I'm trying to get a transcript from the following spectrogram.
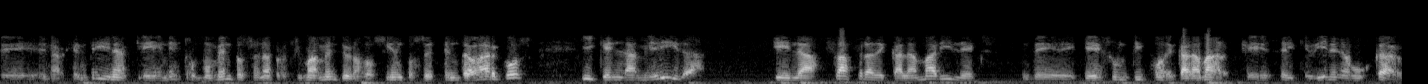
en Argentina, que en estos momentos son aproximadamente unos 270 barcos, y que en la medida que la zafra de calamar ilex, de, que es un tipo de calamar, que es el que vienen a buscar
